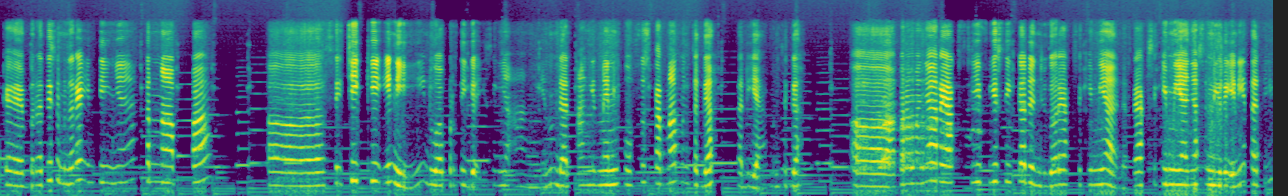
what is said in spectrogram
Oke, berarti sebenarnya intinya kenapa uh, si ciki ini dua per tiga isinya angin dan anginnya ini khusus karena mencegah tadi ya, mencegah uh, apa namanya reaksi fisika dan juga reaksi kimia. Dan reaksi kimianya sendiri ini tadi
